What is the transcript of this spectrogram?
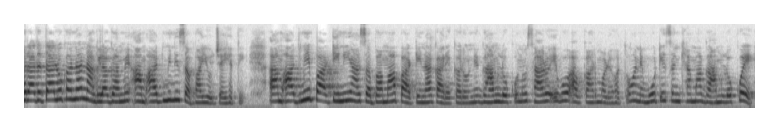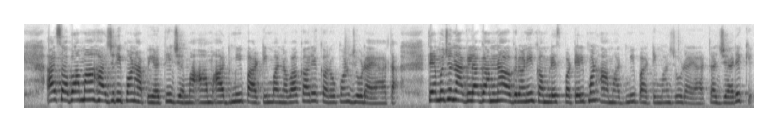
થરાદ તાલુકાના નાગલા ગામે આમ આદમીની સભા યોજાઈ હતી. આમ આદમી પાર્ટીની આ સભામાં પાર્ટીના કાર્યકરોને ગામ લોકોનો સારો એવો આવકાર મળ્યો હતો અને મોટી સંખ્યામાં ગામ લોકોએ આ સભામાં હાજરી પણ આપી હતી, જેમાં આમ આદમી પાર્ટીમાં નવા કાર્યકરો પણ જોડાયા હતા. તેમજ નાગલા ગામના અગ્રણી કમલેશ પટેલ પણ આમ આદમી પાર્ટીમાં જોડાયા હતા. જ્યારે કે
